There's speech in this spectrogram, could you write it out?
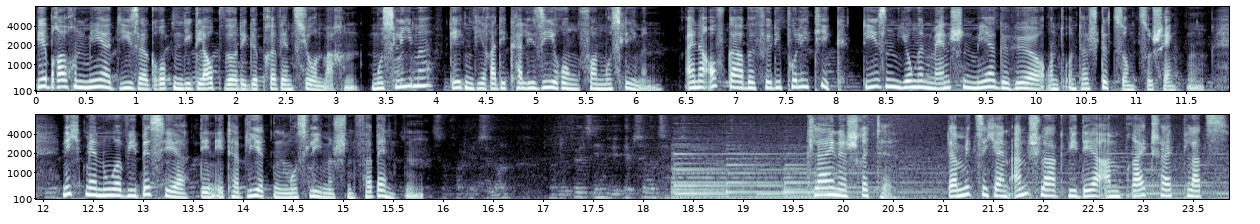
Wir brauchen mehr dieser Gruppen, die glaubwürdige Prävention machen. Muslime gegen die Radikalisierung von Muslimen. Eine Aufgabe für die Politik, diesen jungen Menschen mehr Gehör und Unterstützung zu schenken. Nicht mehr nur wie bisher den etablierten muslimischen Verbänden. Kleine Schritte, damit sich ein Anschlag wie der am Breitscheidplatz,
